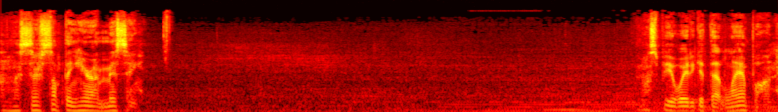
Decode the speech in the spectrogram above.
Unless there's something here I'm missing. Must be a way to get that lamp on.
